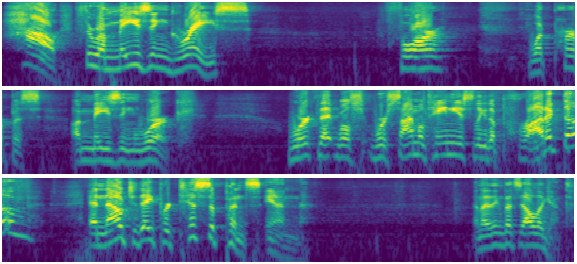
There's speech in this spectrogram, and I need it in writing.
how? Through amazing grace. For what purpose? Amazing work. Work that we're simultaneously the product of and now today participants in. And I think that's elegant.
